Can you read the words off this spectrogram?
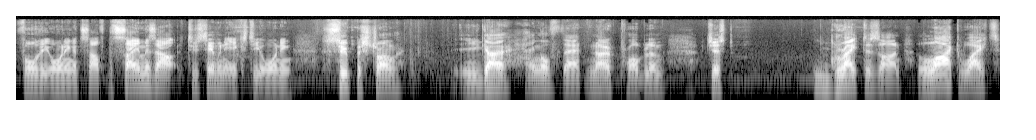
for the awning itself. The same as our 270 XT awning, super strong. you go, hang off that, no problem. Just great design, lightweight,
